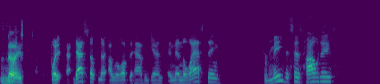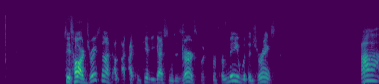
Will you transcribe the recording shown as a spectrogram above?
Nice. But it, that's something that I would love to have again. And then the last thing for me that says holidays. See, it's hard. Drinks, not. I, I can give you guys some desserts, but for, for me with the drinks, ah,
